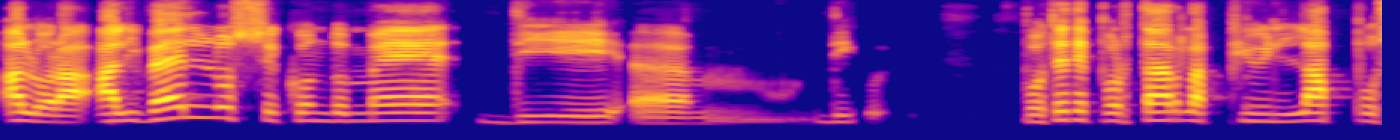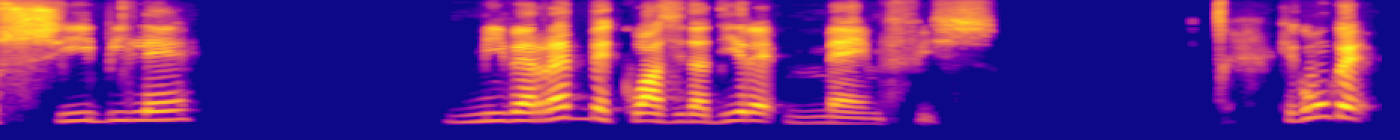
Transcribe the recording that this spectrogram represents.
allora, a livello secondo me di, um, di, potete portarla più in là possibile, mi verrebbe quasi da dire Memphis. Che comunque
